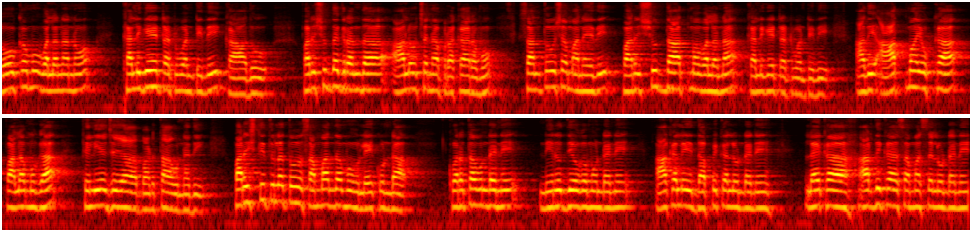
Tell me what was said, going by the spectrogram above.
లోకము వలననో కలిగేటటువంటిది కాదు. పరిశుద్ధ గ్రంథ ఆలోచన ప్రకారము సంతోషం అనేది పరిశుద్ధాత్మ వలన కలిగేటటువంటిది. అది ఆత్మ యొక్క ఫలముగా తెలియజేయబడతా ఉన్నది. పరిస్థితులతో సంబంధము లేకుండా కొరత ఉండని నిరుద్యోగం ఉండని ఆకలి దప్పికలు ఉండని లేక ఆర్థిక సమస్యలు ఉండని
